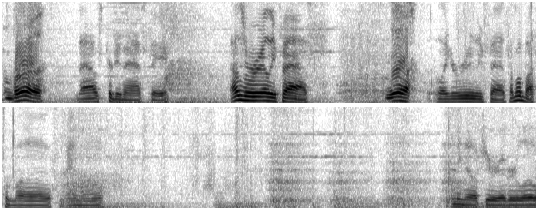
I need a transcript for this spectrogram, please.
bruh, That was pretty nasty. That was really fast. yeah. Like, really fast. I'm gonna buy some, uh, some ammo. Let me know if you're ever low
